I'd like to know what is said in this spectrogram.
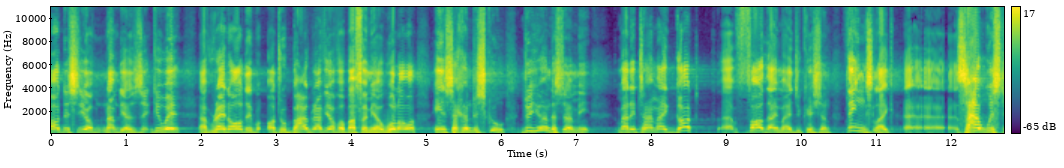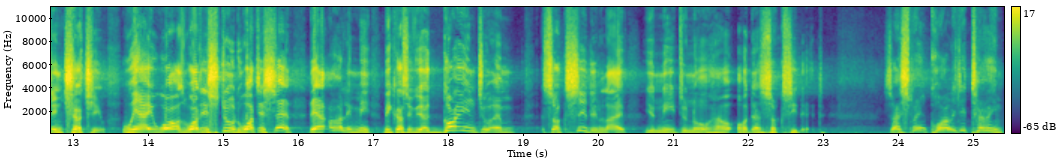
Odyssey of Nnamdi Azikiwe. I've read all the autobiography of Obafemi Awolowo in secondary school. Do you understand me? By the time I got uh, further in my education things like uh, Sir Winston Churchill, where he was, what he stood, what he said. They are all in me. Because if you are going to um, succeed in life, you need to know how others succeeded. So I spent quality time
